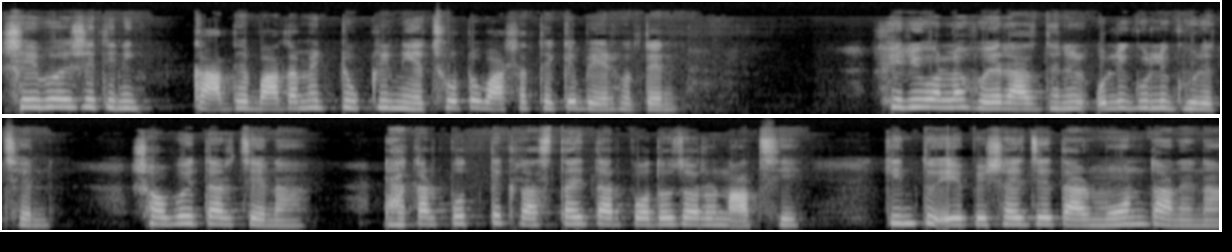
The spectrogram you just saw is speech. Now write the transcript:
সেই বয়সে তিনি কাঁধে বাদামের টুকরি নিয়ে ছোট বাসা থেকে বের হতেন। ফেরিওয়ালা হয়ে রাজধানীর অলিগুলি ঘুরেছেন। সবই তার চেনা। ঢাকার প্রত্যেক রাস্তায় তার পদচরণ আছে, কিন্তু এ পেশায় যে তার মন টানে না।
